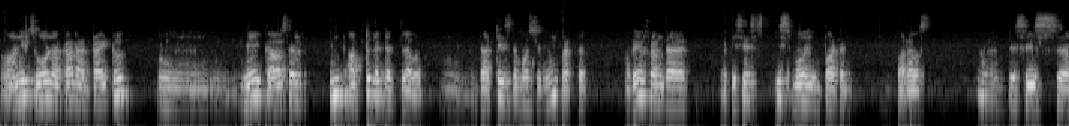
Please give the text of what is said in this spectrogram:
on its own accord and try to um, make ourselves up to the death level. Um, that is the most important but uh, away from that this is is more important for us. Uh, this is uh,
